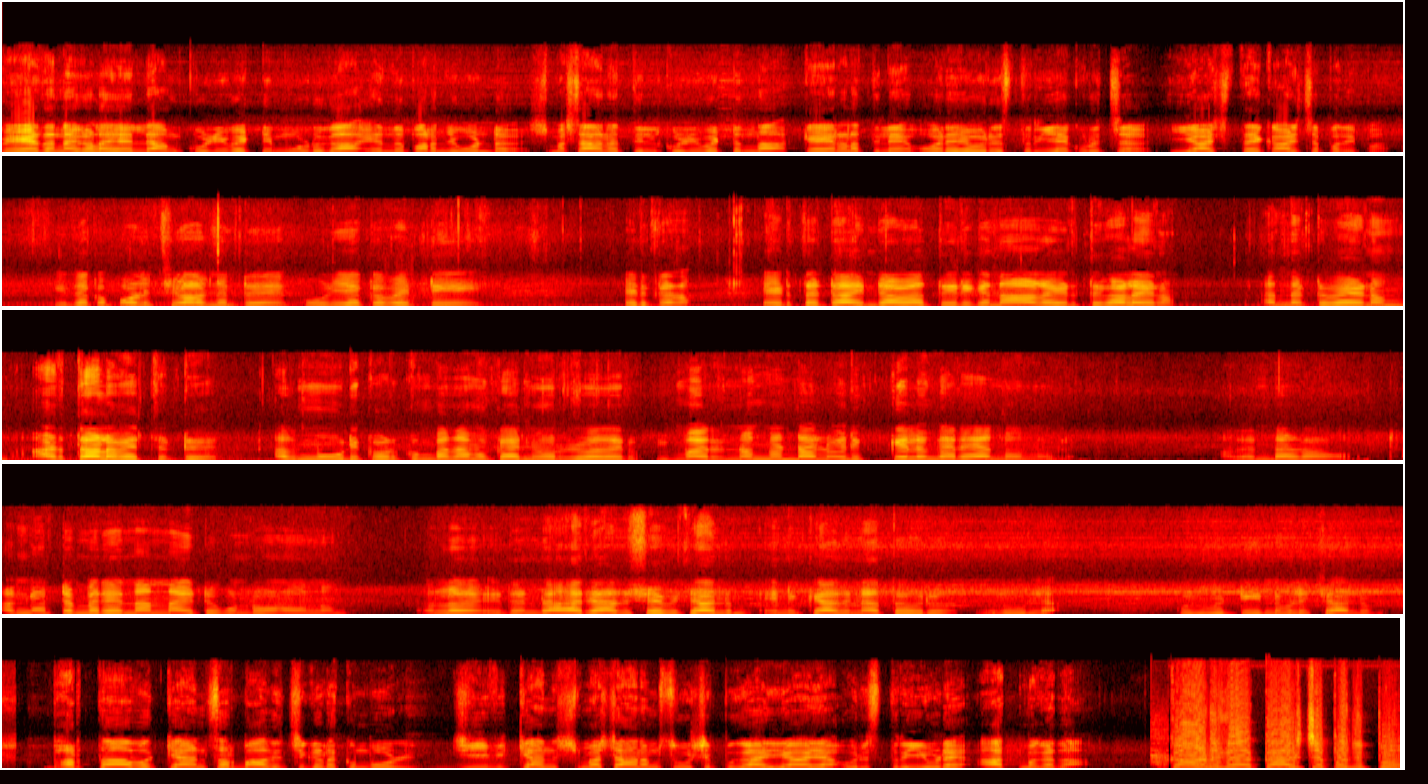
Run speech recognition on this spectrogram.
വേദനകളെയെല്ലാം കുഴിവെട്ടി മൂടുക എന്ന് പറഞ്ഞുകൊണ്ട് ശ്മശാനത്തിൽ കുഴിവെട്ടുന്ന കേരളത്തിലെ ഒരേ ഒരു സ്ത്രീയെക്കുറിച്ച് ഈ ആഴ്ചത്തെ കാഴ്ചപ്പതിപ്പ്. ഇതൊക്കെ പൊളിച്ചു കളഞ്ഞിട്ട് കുഴിയൊക്കെ വെട്ടി എടുക്കണം. എടുത്തിട്ട് അതിന്റെ അകത്തിരിക്കുന്ന ആളെ എടുത്ത് കളയണം. എന്നിട്ട് വേണം അടുത്ത ആളെ വെച്ചിട്ട് അത് മൂടി കൊടുക്കുമ്പോൾ നമുക്ക് അഞ്ഞൂറ് രൂപ തരും. ഈ മരണം കണ്ടാൽ ഒരിക്കലും കരയാൻ തോന്നില്ല അതെന്താണോ? അങ്ങേറ്റം വരെ നന്നായിട്ട് കൊണ്ടുപോകണമെന്നും ഉള്ള ഇതുണ്ട്. ആരെ അധിക്ഷേപിച്ചാലും എനിക്ക് അതിനകത്ത് ഒരു ഇതുമില്ല. കുഴിവെട്ടിന്ന് വിളിച്ചാലും ഭർത്താവ് ക്യാൻസർ ബാധിച്ച് കിടക്കുമ്പോൾ ജീവിക്കാൻ ശ്മശാനം സൂക്ഷിപ്പുകാരിയായ ഒരു സ്ത്രീയുടെ ആത്മകഥ. കാണുക കാഴ്ചപ്പതിപ്പ്.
